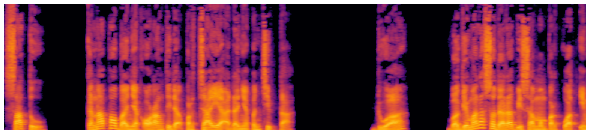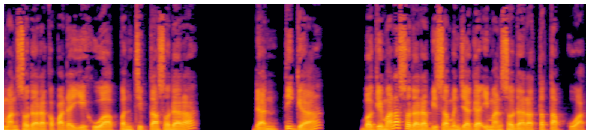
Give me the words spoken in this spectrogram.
satu, Kenapa banyak orang tidak percaya adanya pencipta? Dua, Bagaimana saudara bisa memperkuat iman saudara kepada Yehua pencipta saudara? Dan tiga, Bagaimana saudara bisa menjaga iman saudara tetap kuat?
